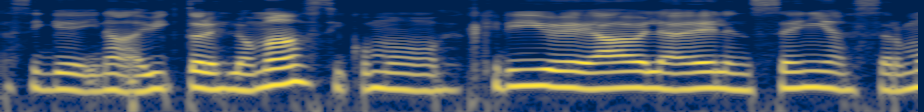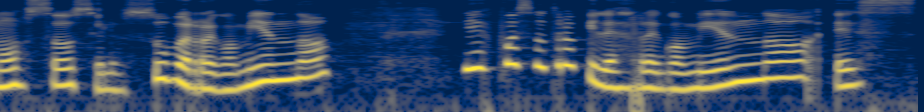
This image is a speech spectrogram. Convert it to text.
Así que y nada, Víctor es lo más y cómo escribe, habla, él enseña, es hermoso, se lo súper recomiendo. Y después otro que les recomiendo es,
